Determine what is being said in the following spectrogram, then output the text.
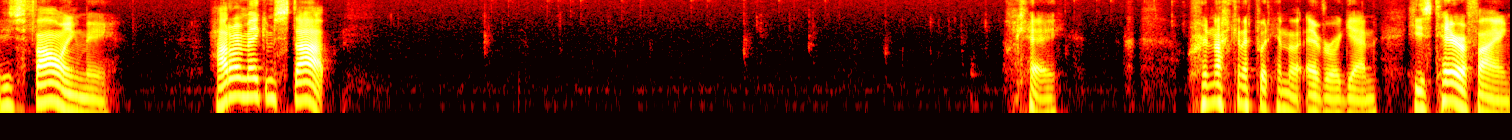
He's following me. How do I make him stop? Okay. We're not gonna put him out ever again. He's terrifying.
